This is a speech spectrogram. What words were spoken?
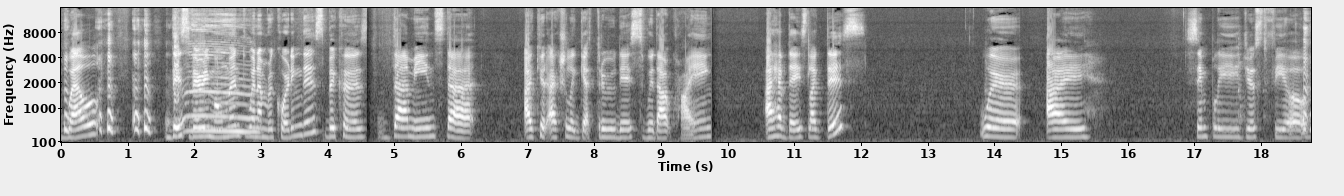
well this very moment when I'm recording this because that means that I could actually get through this without crying. I have days like this where I simply just feel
